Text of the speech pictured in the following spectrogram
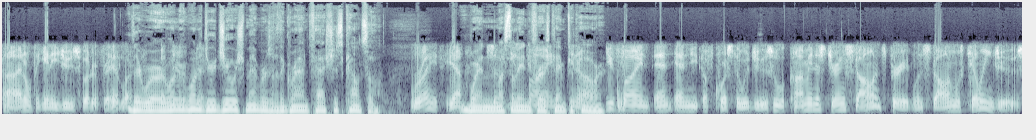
Uh, I don't think any Jews voted for Hitler. There were one, one or two Jewish members of the Grand Fascist Council. Right. Yeah. When so Mussolini find, first came to you know, power, you find, and and of course there were Jews who were communists during Stalin's period when Stalin was killing Jews.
